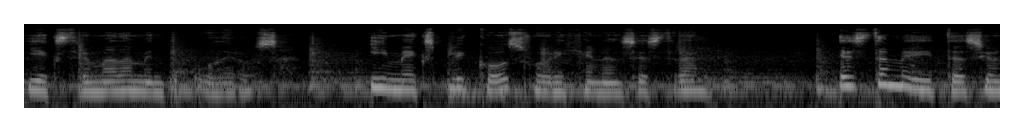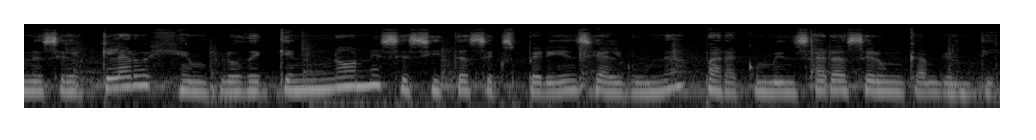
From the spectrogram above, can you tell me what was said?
y extremadamente poderosa. Y me explicó su origen ancestral. Esta meditación es el claro ejemplo de que no necesitas experiencia alguna para comenzar a hacer un cambio en ti.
